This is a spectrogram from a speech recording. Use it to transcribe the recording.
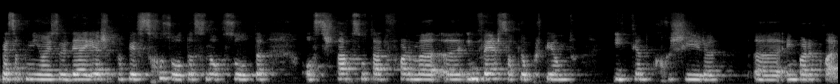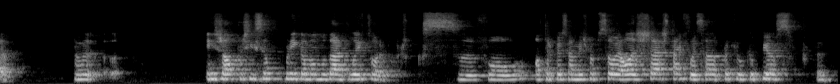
peço opiniões ou ideias para ver se resulta, se não resulta ou se está a resultar de forma uh, inversa ao que eu pretendo e tento corrigir, uh, embora claro, em geral por isso obriga-me a mudar de leitor, porque se vou outra vez à mesma pessoa, ela já está influenciada por aquilo que eu penso, portanto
